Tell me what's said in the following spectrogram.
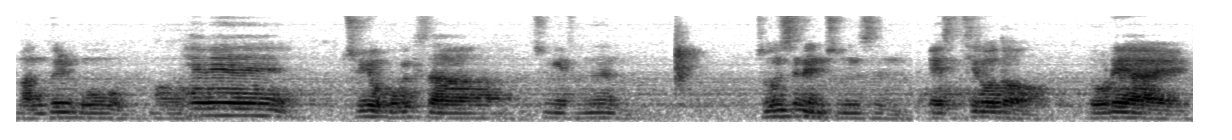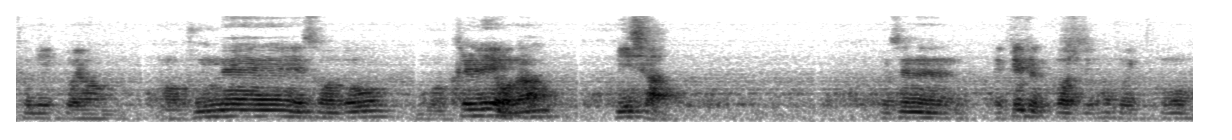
만들고 어, 해외 주요 고객사 중에서는 존슨앤존슨, 에스티로더, 로레알 등이 있고요. 어, 국내에서도 뭐 클리오나 미샤 요새는 에뛰드까지 하고 있고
